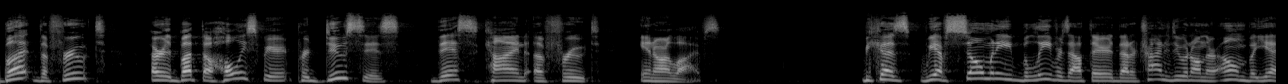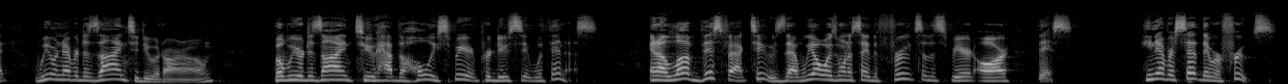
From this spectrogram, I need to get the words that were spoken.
but the fruit, or but the Holy Spirit produces this kind of fruit in our lives. Because we have so many believers out there that are trying to do it on their own, but yet we were never designed to do it on our own but we were designed to have the Holy Spirit produce it within us. And I love this fact too is that we always want to say the fruits of the Spirit are this he never said they were fruits.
